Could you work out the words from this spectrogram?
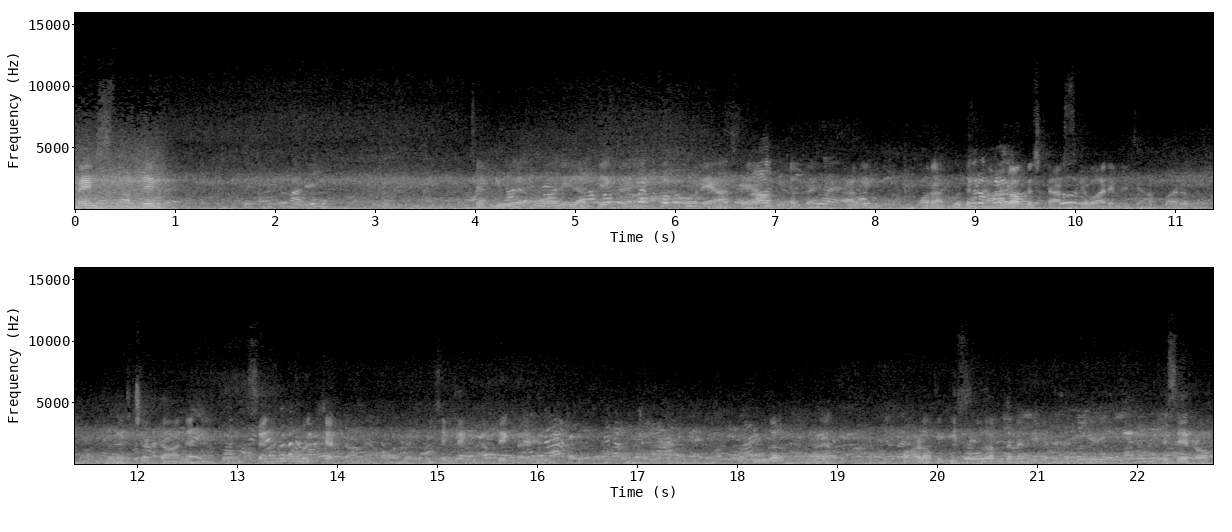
फ्रेंड्स आप देख रहे हैं। अच्छा व्यू है और ये आप देख रहे हैं और यहाँ से आप निकल रहे हैं आगे और आपको दिखा रॉक स्टार्स के बारे में जहाँ पर चट्टान है और सेंगोवर की चट्टान है और पीछे बैग आप देख रहे हैं। पूरा पहाड़ों के बीच से नदी बह रही है। जैसे रॉक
